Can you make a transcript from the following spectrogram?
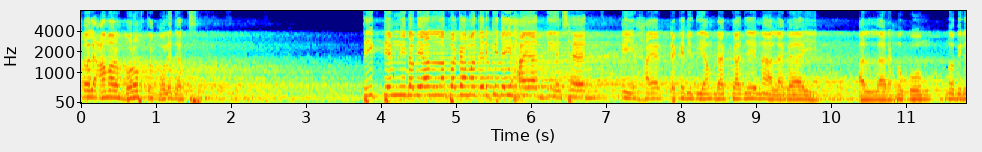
তাহলে আমার বরফ তো গলে যাচ্ছে। ঠিক তেমনি ভাবে আল্লাহ পাক আমাদেরকে যেই হায়াত দিয়েছেন, এই হায়াতটাকে যদি আমরা কাজে না লাগাই, আল্লাহর হুকুম, নবীর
